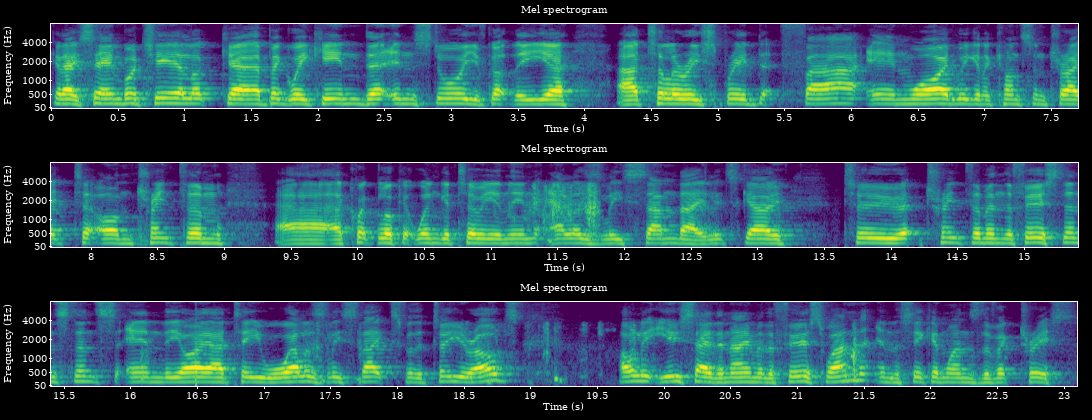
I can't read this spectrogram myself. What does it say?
G'day, Sam Butch here. Look, uh, big weekend uh, in store. You've got the uh, artillery spread far and wide. We're going to concentrate on Trentham. Uh, a quick look at Wingatui and then Ellerslie Sunday. Let's go to Trentham in the first instance and the IRT Wellesley Stakes for the two year olds. I'll let you say the name of the first one, and the second one's the Victress.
